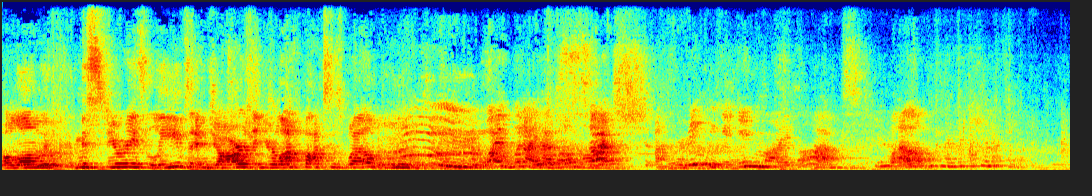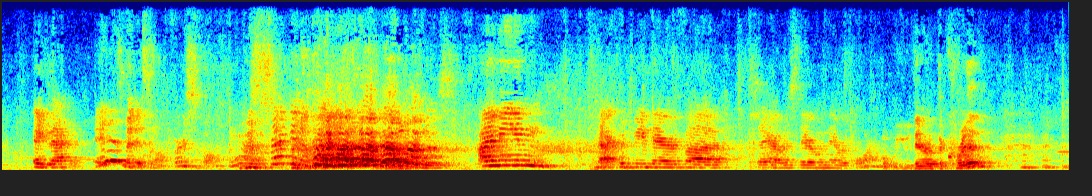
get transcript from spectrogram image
along with mysterious leaves and jars in your lockbox as well? Hmm, why would I have such a thing in my box? Well, exactly. It is medicinal, first of all. Yeah, second of all, I mean, that could be there if, uh, say I was there when they were born. Were you there at the crib?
